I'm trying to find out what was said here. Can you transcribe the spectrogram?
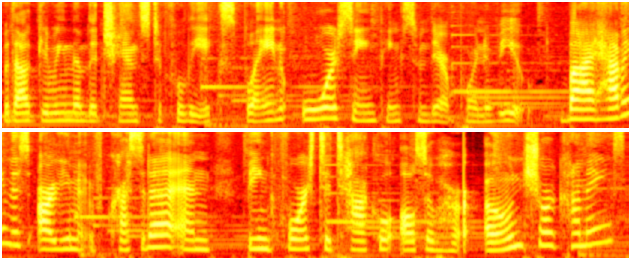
without giving them the chance to fully explain or seeing things from their point of view. By having this argument with Cressida and being forced to tackle also her own shortcomings,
